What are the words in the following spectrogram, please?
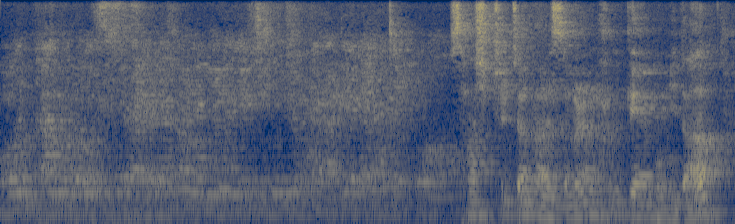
온 땅으로 이스라엘 하나님의 진주하게 하겠고 47절 말씀을 함께 봅니다.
